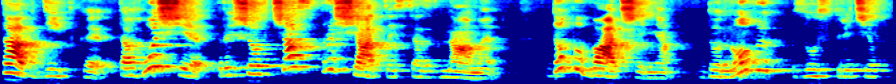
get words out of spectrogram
Так, дітки, та гоші прийшов час прощатися з нами. До побачення, до нових зустрічей!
